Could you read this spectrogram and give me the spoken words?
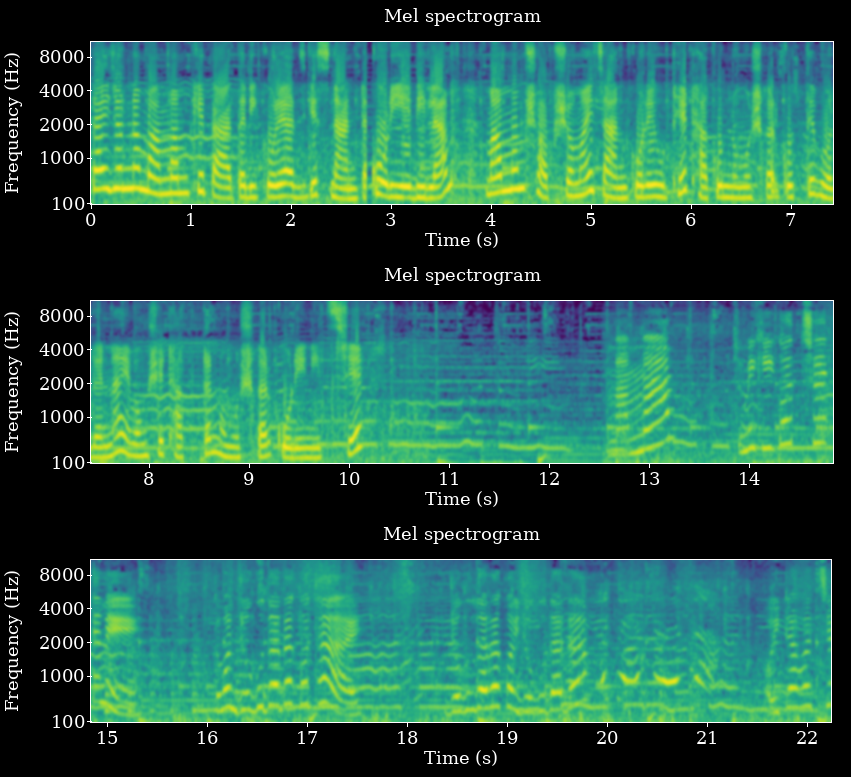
তাই জন্য মাম্মামকে তাড়াতাড়ি করে আজকে স্নানটা করিয়ে দিলাম। মাম্মাম সবসময় চান করে উঠে ঠাকুর নমস্কার করতে বলেন না এবং সে ঠাকুরটা নমস্কার করে নিচ্ছে। মাম্মা, তুমি কি করছ এখানে? তোমার যোগু দাদা কোথায়? যোগু দাদা কই? যোগু দাদা? ওইটা হচ্ছে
